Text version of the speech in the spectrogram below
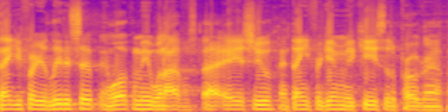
Thank you for your leadership and welcoming me when I was at ASU, and thank you for giving me the keys to the program.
